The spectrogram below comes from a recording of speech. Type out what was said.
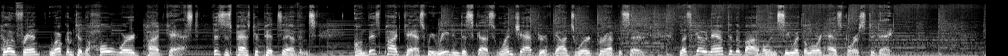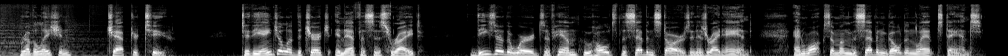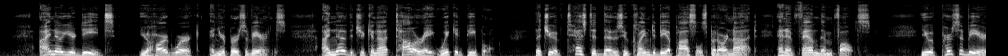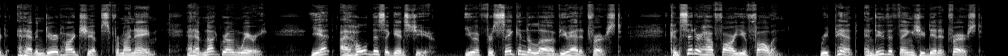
Hello, friend. Welcome to the Whole Word Podcast. This is Pastor Pitts Evans. On this podcast, we read and discuss one chapter of God's Word per episode. Let's go now to the Bible and see what the Lord has for us today. Revelation chapter 2. To the angel of the church in Ephesus, write These are the words of him who holds the seven stars in his right hand and walks among the seven golden lampstands. I know your deeds, your hard work, and your perseverance. I know that you cannot tolerate wicked people, that you have tested those who claim to be apostles but are not, and have found them false. You have persevered and have endured hardships for my name, and have not grown weary. Yet I hold this against you. You have forsaken the love you had at first. Consider how far you've fallen. Repent and do the things you did at first.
